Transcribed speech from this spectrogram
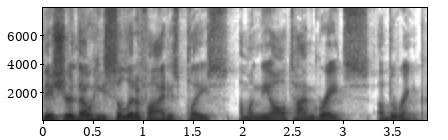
This year, though, he solidified his place among the all time greats of the rink.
